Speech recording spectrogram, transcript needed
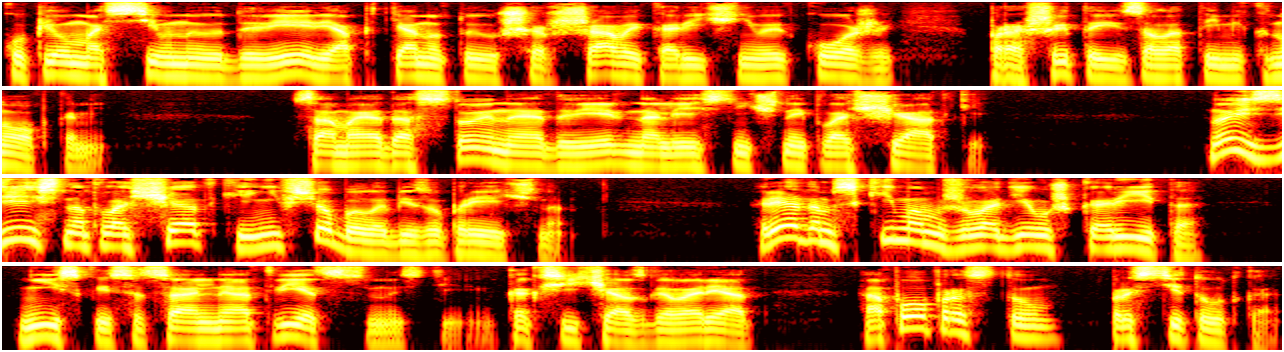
купил массивную дверь, обтянутую шершавой коричневой кожей, прошитой золотыми кнопками. Самая достойная дверь на лестничной площадке. Но и здесь, на площадке, не все было безупречно. Рядом с Кимом жила девушка Рита — низкой социальной ответственности, как сейчас говорят, а попросту проститутка.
